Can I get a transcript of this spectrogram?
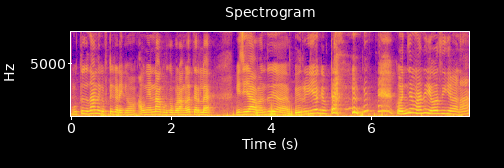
முத்துக்கு தான் அந்த கிஃப்ட்டு கிடைக்கும். அவங்க என்ன கொடுக்க போகிறாங்களோ தெரில விஜயா வந்து பெரிய கிஃப்டாக கொஞ்சமாவது யோசிக்க வேணாம்.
